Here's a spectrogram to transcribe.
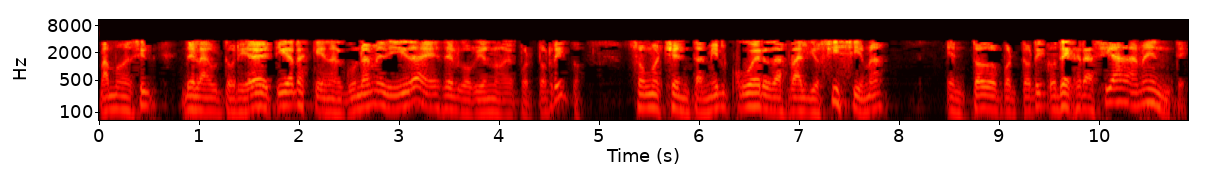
vamos a decir, de la autoridad de tierras que en alguna medida es del gobierno de Puerto Rico. Son ochenta mil cuerdas valiosísimas en todo Puerto Rico. Desgraciadamente,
